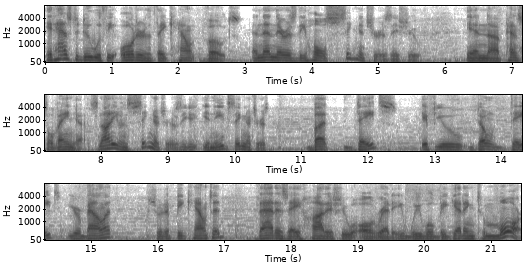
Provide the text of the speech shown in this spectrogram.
It has to do with the order that they count votes. And then there is the whole signatures issue in uh, Pennsylvania. It's not even signatures, you, you need signatures, but dates. If you don't date your ballot, should it be counted? That is a hot issue already. We will be getting to more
